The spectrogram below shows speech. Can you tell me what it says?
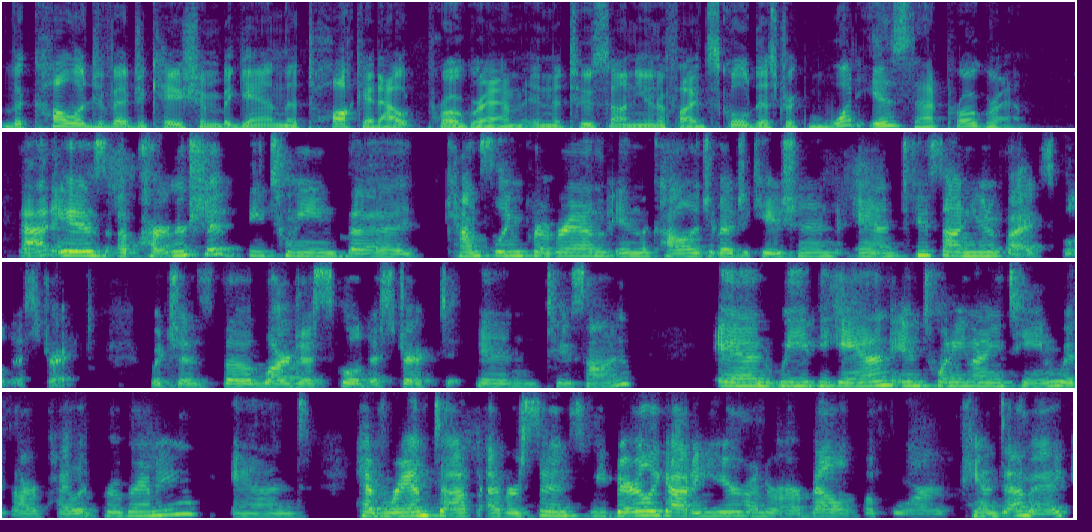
the College of Education began the Talk It Out program in the Tucson Unified School District. What is that program? That is a partnership between the counseling program in the College of Education and Tucson Unified School District, which is the largest school district in Tucson. And we began in 2019 with our pilot programming and have ramped up ever since. We barely got a year under our belt before pandemic.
